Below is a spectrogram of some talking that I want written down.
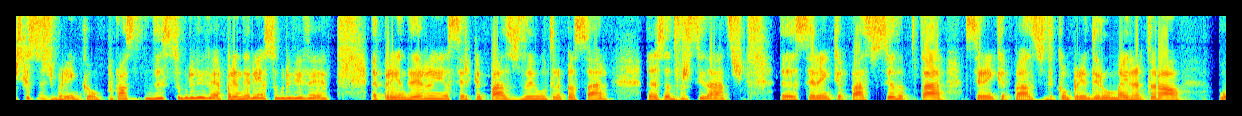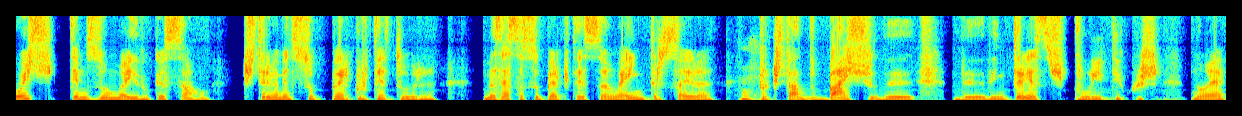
As crianças brincam por causa de sobreviver, aprenderem a sobreviver, aprenderem a ser capazes de ultrapassar as adversidades, serem capazes de se adaptar, serem capazes de compreender o meio natural. Hoje temos uma educação extremamente superprotetora, mas essa superproteção é interesseira porque está debaixo de, de, de interesses políticos, não é?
